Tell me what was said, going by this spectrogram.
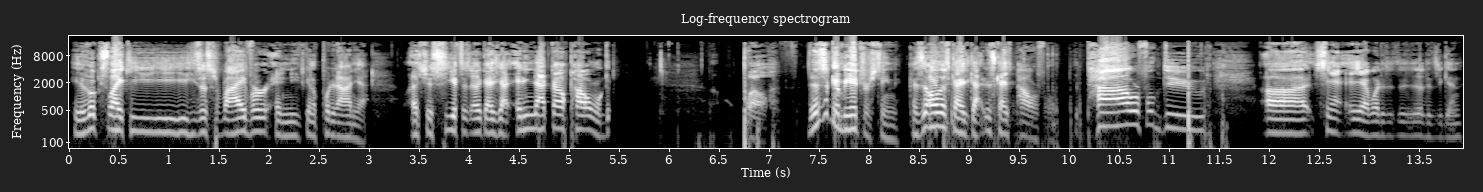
he looks like he, he's a survivor and he's going to put it on you. Let's just see if this other guy's got any knockout power. We'll get, well, this is gonna be interesting because all this guy's got. This guy's powerful, powerful dude. Uh, San, yeah, what is it, what is it again?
